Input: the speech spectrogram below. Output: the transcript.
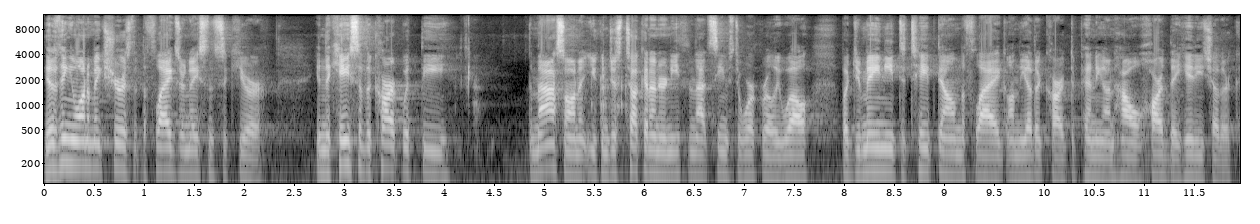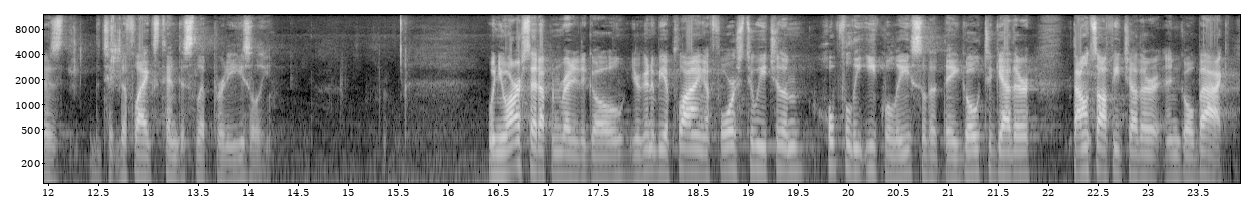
The other thing you want to make sure is that the flags are nice and secure. In the case of the cart with the the mass on it, you can just tuck it underneath and that seems to work really well. But you may need to tape down the flag on the other cart depending on how hard they hit each other because the, the, flags tend to slip pretty easily. When you are set up and ready to go, you're going to be applying a force to each of them, hopefully equally, so that they go together, bounce off each other, and go back.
